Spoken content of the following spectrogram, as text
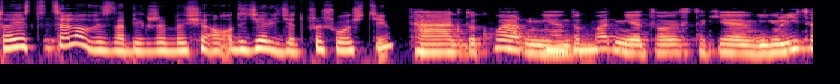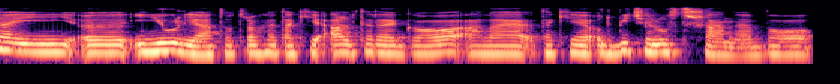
To jest celowy zabieg, żeby się oddzielić od przeszłości? Tak, dokładnie, mhm. dokładnie. To jest takie Julita i, y, i Julia, to trochę takie alterego, ale takie odbicie lustrzane, bo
